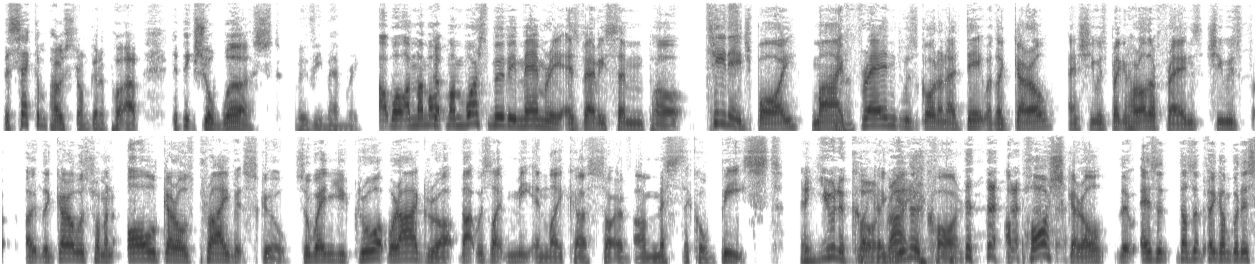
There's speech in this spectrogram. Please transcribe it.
The second poster I'm going to put up depicts your worst movie memory. Uh, well, my, my, my worst movie memory is very simple. Teenage boy, my Uh-huh. friend was going on a date with a girl, and she was bringing her other friends. She was uh, the girl was from an all girls private school. So when you grew up where I grew up, that was like meeting like a sort of a mystical beast. A unicorn, like a right? unicorn, a posh girl that isn't doesn't think I'm going to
